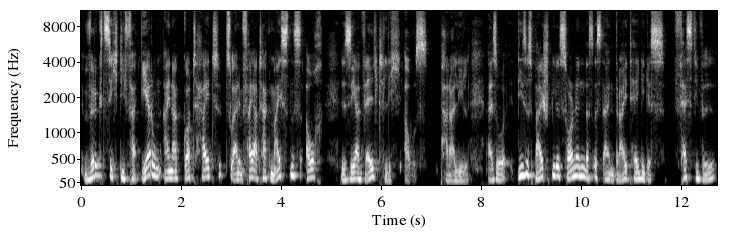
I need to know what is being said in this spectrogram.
wirkt sich die Verehrung einer Gottheit zu einem Feiertag meistens auch sehr weltlich aus, parallel. Also dieses Beispiel Sornen, das ist ein dreitägiges Festival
